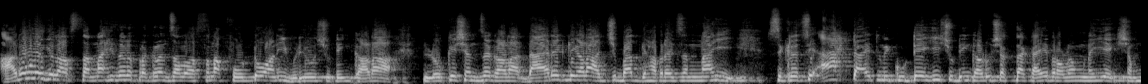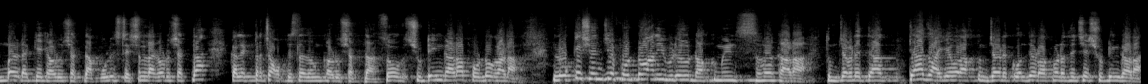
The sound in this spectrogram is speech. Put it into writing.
अडवलं गेलं असताना हे सगळं प्रकरण चालू असताना फोटो आणि व्हिडिओ शूटिंग काढा. लोकेशनचं काढा. डायरेक्टली काढा. अजिबात घाबरायचं नाही. सिक्रेसी ऍक्ट आहे. तुम्ही कुठेही शूटिंग काढू शकता. काही प्रॉब्लेम नाहीये. शंभर टक्के काढू शकता. पोलीस स्टेशनला काढू शकता. कलेक्टरच्या ऑफिसला जाऊन काढू शकता. सो शूटिंग काढा फोटो काढा. लोकेशनचे फोटो आणि व्हिडिओ डॉक्युमेंट सह काढा. तुमच्याकडे त्या त्या जागेवर आज तुमच्याकडे कोणते डॉक्युमेंट होते त्याचे शूटिंग काढा.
